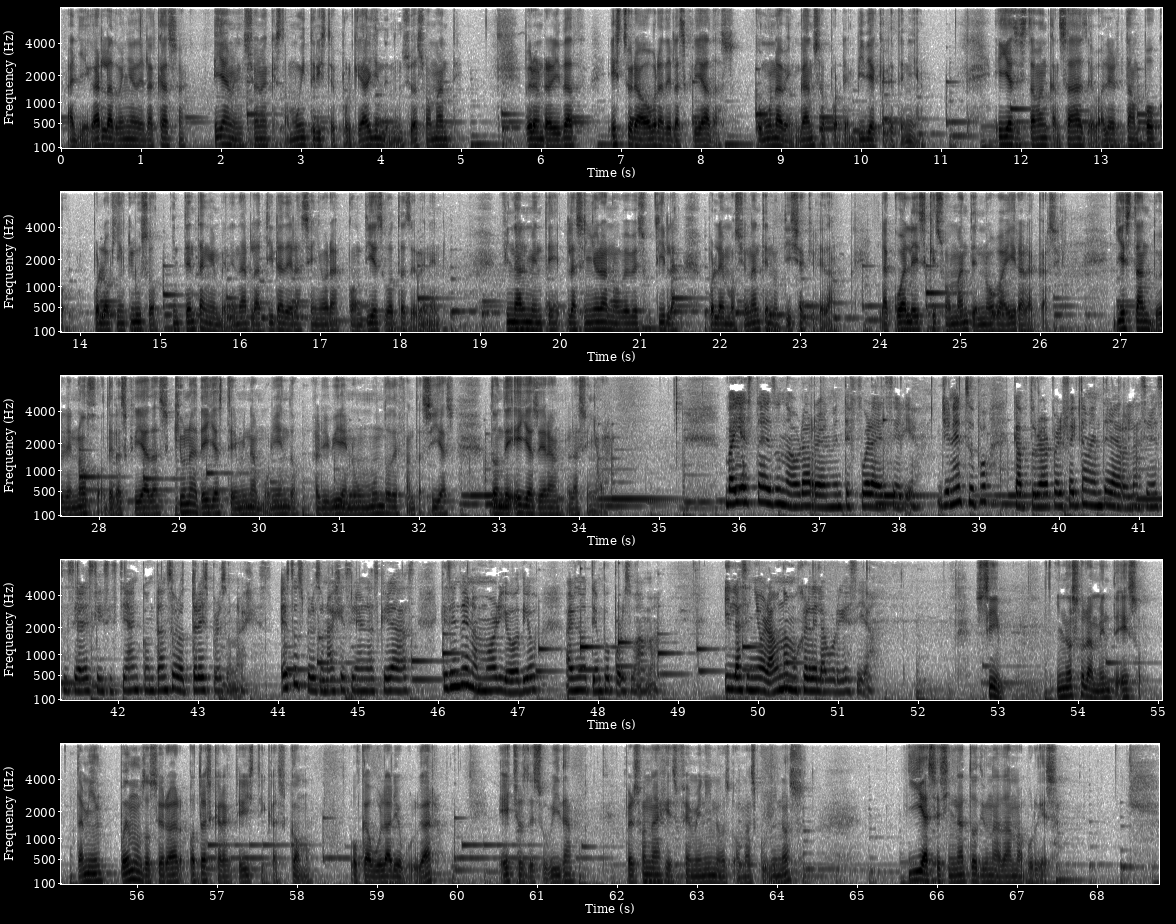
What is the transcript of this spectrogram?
Al llegar la dueña de la casa, ella menciona que está muy triste porque alguien denunció a su amante, pero en realidad esto era obra de las criadas, como una venganza por la envidia que le tenían. Ellas estaban cansadas de valer tan poco, por lo que incluso intentan envenenar la tila de la señora con 10 gotas de veneno. Finalmente, la señora no bebe su tila por la emocionante noticia que le dan, la cual es que su amante no va a ir a la cárcel. Y es tanto el enojo de las criadas que una de ellas termina muriendo al vivir en un mundo de fantasías donde ellas eran la señora. Vaya, esta es una obra realmente fuera de serie. Jeanette supo capturar perfectamente las relaciones sociales que existían con tan solo tres personajes. Estos personajes eran las criadas, que sienten amor y odio al mismo tiempo por su ama, y la señora, una mujer de la burguesía. Sí, y no solamente eso, también podemos observar otras características como vocabulario vulgar, hechos de su vida, personajes femeninos o masculinos, y asesinato de una dama burguesa.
